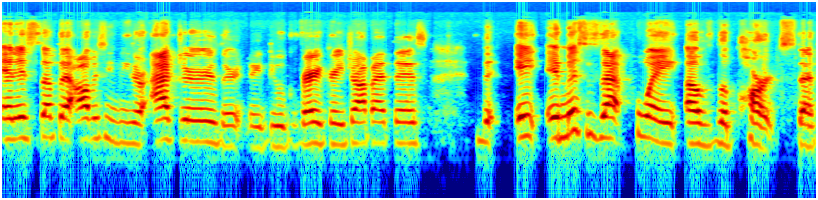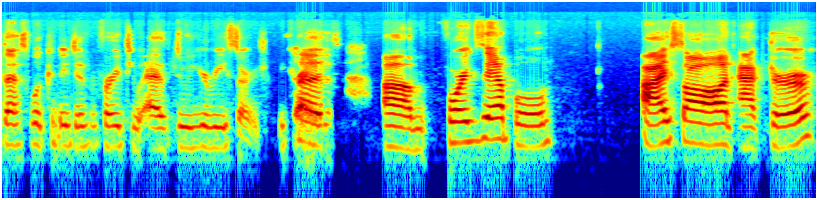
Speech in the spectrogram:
and it's stuff that obviously these are actors they they do a very great job at this the, it, it misses that point of the parts that that's what Kaninja is referring to as doing your research because um, for example i saw an actor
